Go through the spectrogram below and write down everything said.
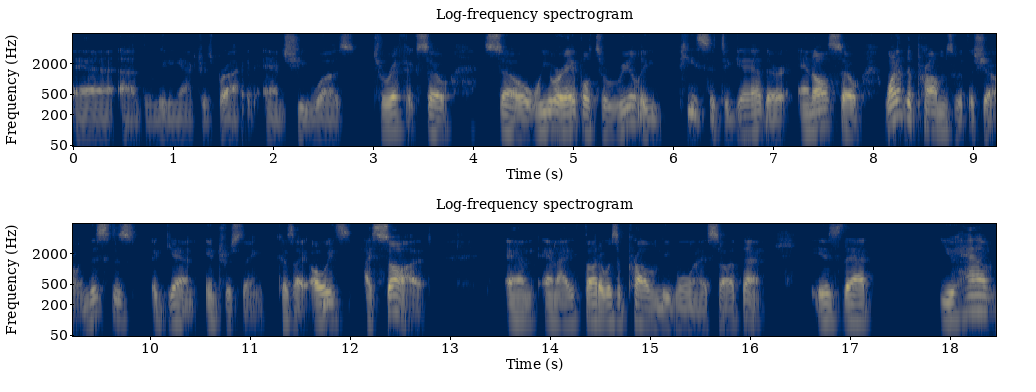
uh, uh, the leading actor's bride, and she was terrific. So, so we were able to really piece it together. And also, one of the problems with the show, and this is again interesting because I always I saw it, and and I thought it was a problem even when I saw it then, is that you have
